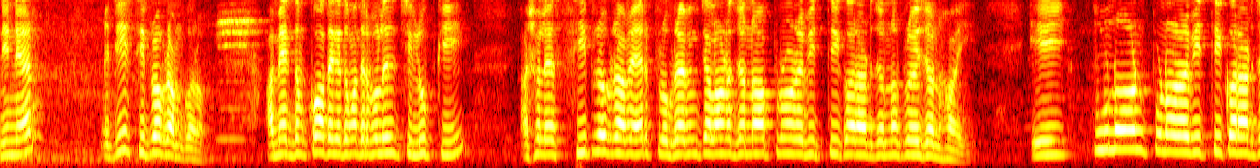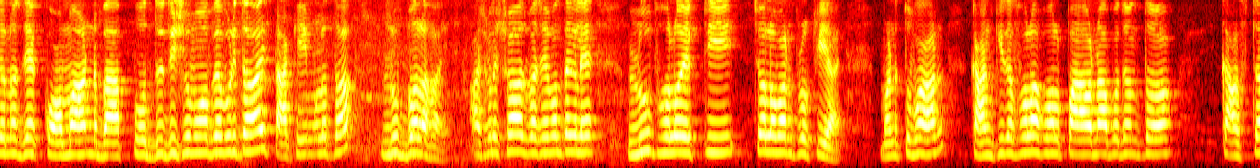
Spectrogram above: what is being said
নির্ণয়ের এটি সি প্রোগ্রাম করো। আমি একদম ক থেকে তোমাদের বলে দিচ্ছি, লুপ কি? আসলে সি প্রোগ্রামের প্রোগ্রামিং চালানোর জন্য পুনরাবৃত্তি করার জন্য প্রয়োজন হয়। এই পুনর পুনরাবৃত্তি করার জন্য যে কমান্ড বা পদ্ধতিসমূহ ব্যবহৃত হয়, তাকেই মূলত লুপ বলা হয়। আসলে সহজ ভাষায় বলতে গেলে লুপ হলো একটি চলমান প্রক্রিয়া। মানে তোমার কাঙ্ক্ষিত ফলাফল পাওয়া না পর্যন্ত কাজটা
